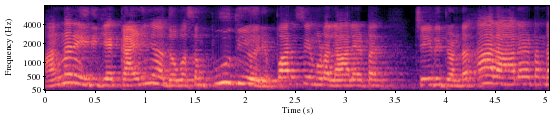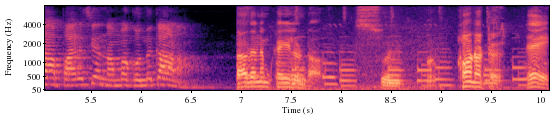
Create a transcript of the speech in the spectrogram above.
അങ്ങനെ ഇരിക്കെ കഴിഞ്ഞ ദിവസം പുതിയൊരു പരസ്യം കൂടെ ലാലേട്ടൻ ചെയ്തിട്ടുണ്ട്. ആ ലാലേട്ടന്റെ ആ പരസ്യം നമുക്കൊന്ന് കാണാം. സാധനം കയ്യിലുണ്ടോ? കാണട്ടെ കോണട്ടെ. ഏയ്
